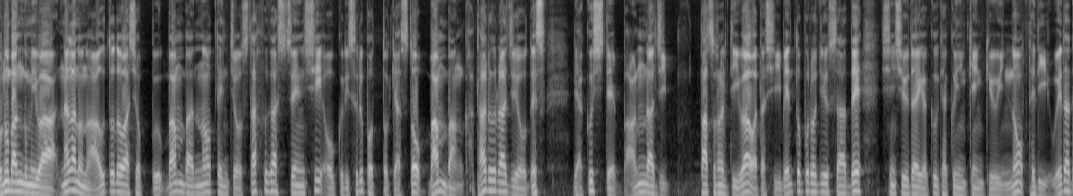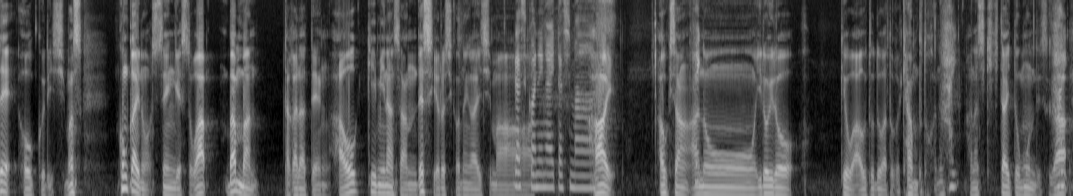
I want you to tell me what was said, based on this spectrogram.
この番組は長野のアウトドアショップバンバンの店長スタッフが出演しお送りするポッドキャストバンバン語るラジオです。略してバンラジ。パーソナリティは私イベントプロデューサーで信州大学客員研究員のテリー上田でお送りします。今回の出演ゲストはバンバン高田店青木美奈さんです。よろしくお願いします。よろしくお願いいたします。はい。青木さん、はい、あのー、いろいろ今日はアウトドアとかキャンプとかね、はい、話聞きたいと思うんですが、はい、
